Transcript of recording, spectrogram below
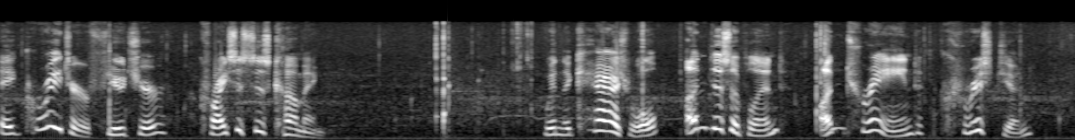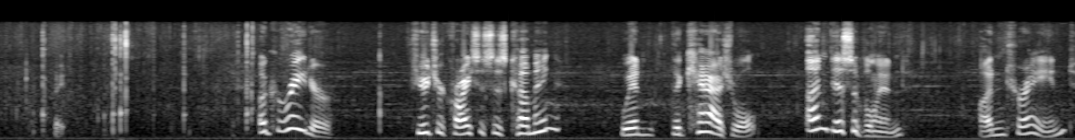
A greater future crisis is coming when the casual, undisciplined, untrained Christian wait, a greater future crisis is coming when the casual, undisciplined, untrained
